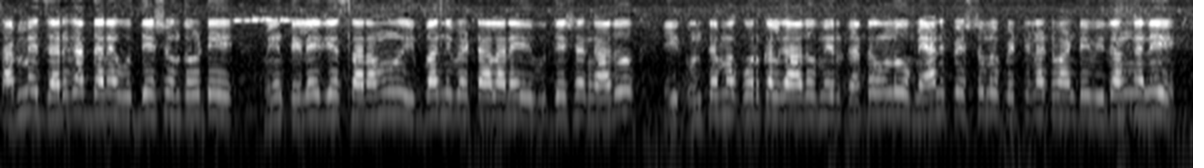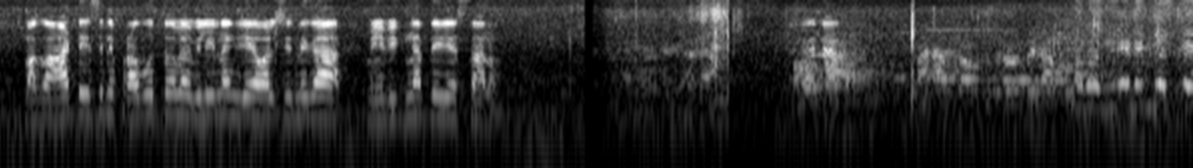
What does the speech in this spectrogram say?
సమ్మె జరగద్దనే ఉద్దేశంతో మేము తెలియజేస్తాము. ఇబ్బంది పెట్టాలనే ఉద్దేశం కాదు. ఈ గుంతెమ్మ కోరికలు కాదు. మీరు గతంలో మేనిఫెస్టోలో పెట్టినటువంటి విధంగానే మాకు ఆర్టీసీని ప్రభుత్వంలో విలీనం చేయవలసిందిగా మీ విజ్ఞప్తి చేస్తాను. ప్రభుత్వంలో విలీనం చేస్తే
